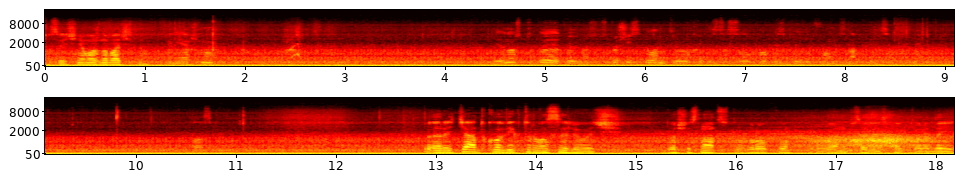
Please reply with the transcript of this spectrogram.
Посвідчення можна бачити? звісно. 90, е, 90, 106 кілометрів рухатися, село Кропець, білий фон, знак 50. Будь ласка. Перетятко Віктор Васильович до 16-го року РВ написав інспектора ДАІ.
